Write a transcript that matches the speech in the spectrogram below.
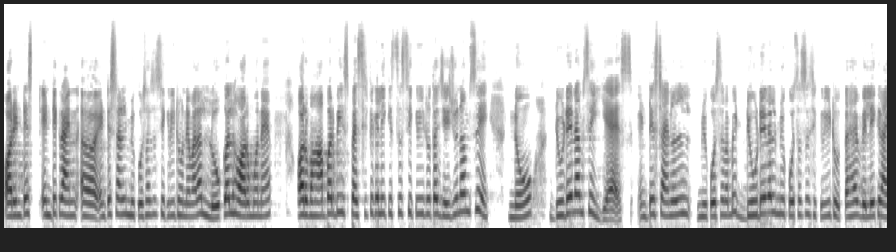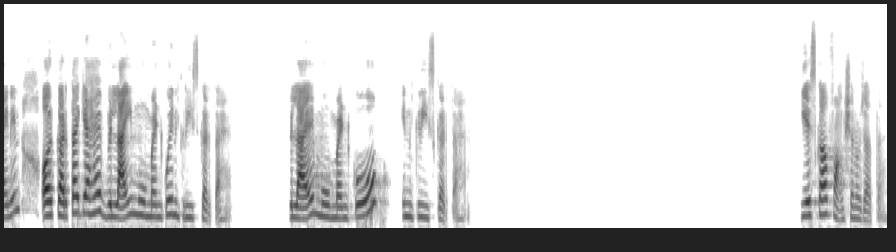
और इंटेस्टाइनल म्यूकोसा से सिक्रीट होने वाला लोकल हार्मोन है और वहाँ पर भी स्पेसिफिकली किससे सिक्रीट होता है? जेजुनम से? नो ड्यूडेनम से यस इंटेस्टाइनल म्यूकोसा में भी ड्यूडेनल म्यूकोसा से सिक्रीट होता है विलिक्राइनिन और करता क्या है? विलाई मूवमेंट को इंक्रीज करता है। विलाई मूवमेंट को इंक्रीज करता है। ये इसका फ़ंक्शन हो जाता है।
